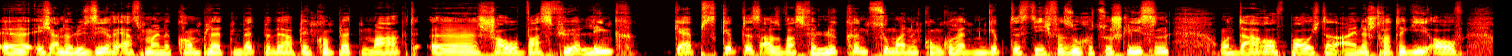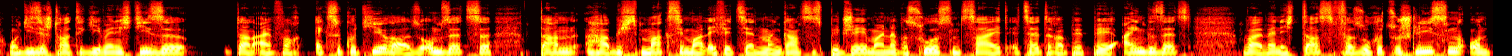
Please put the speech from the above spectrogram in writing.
äh, ich analysiere erst meinen kompletten Wettbewerb, den kompletten Markt, äh, schau, was für Link Gaps gibt es, also was für Lücken zu meinen Konkurrenten gibt es, die ich versuche zu schließen. Und darauf baue ich dann eine Strategie auf. Und diese Strategie, wenn ich diese dann einfach exekutiere, also umsetze, dann habe ich maximal effizient mein ganzes Budget, meine Ressourcen, Zeit etc. pp. eingesetzt, weil wenn ich das versuche zu schließen und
